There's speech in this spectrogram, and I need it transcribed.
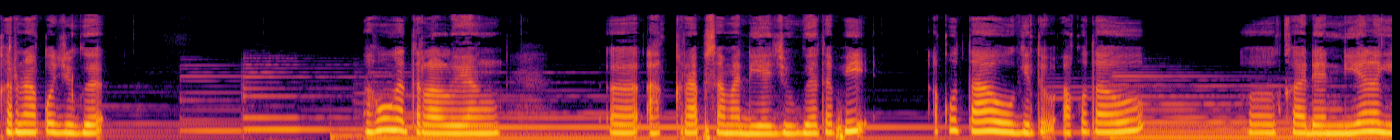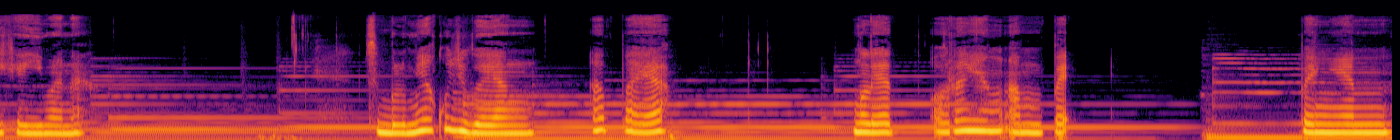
Karena aku juga aku nggak terlalu yang uh, akrab sama dia juga tapi aku tahu gitu. Aku tahu uh, keadaan dia lagi kayak gimana. Sebelumnya aku juga yang apa ya ngelihat orang yang ampe pengen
